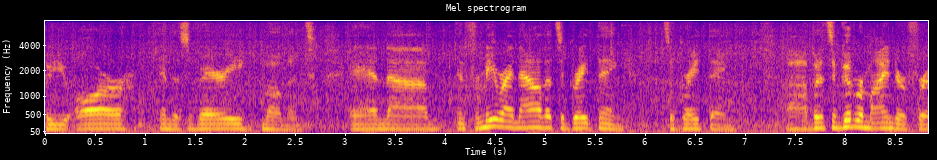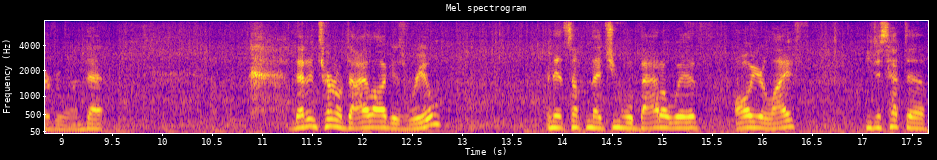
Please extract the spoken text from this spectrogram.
who you are in this very moment. And um, and for me right now that's a great thing it's a great thing. Uh, but it's a good reminder for everyone that that internal dialogue is real and it's something that you will battle with all your life. You just have to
